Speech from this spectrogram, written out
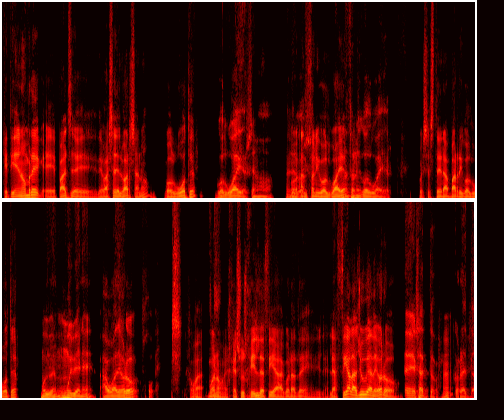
que tiene nombre, eh, Patch, de, de base del Barça, ¿no? Goldwater, Goldwire se llamaba. Anthony Goldwire. Anthony Goldwire. Pues este era Barry Goldwater. Muy bien, muy bien, ¿eh? Agua de oro. joder. Bueno, Jesús Gil decía, acuérdate, le, le hacía la lluvia de oro, Exacto, ¿Eh? correcto.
